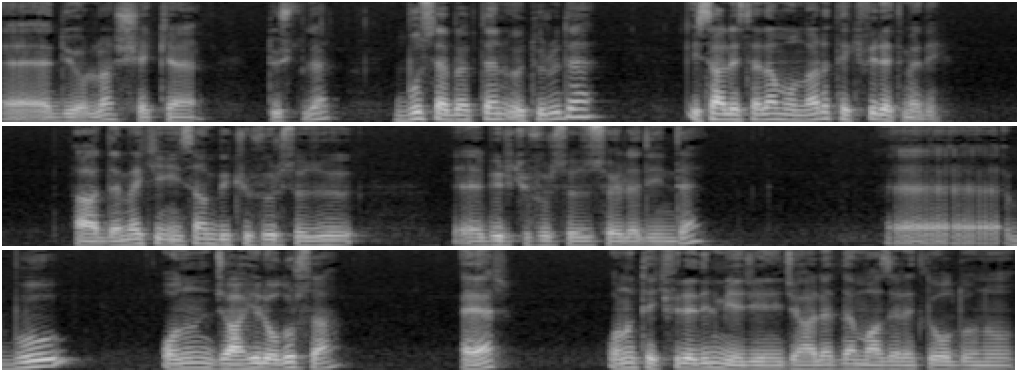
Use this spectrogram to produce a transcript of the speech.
e, diyorlar. Şekke düştüler. Bu sebepten ötürü de İsa Aleyhisselam onları tekfir etmedi. Ha demek ki insan bir küfür sözü e, bir küfür sözü söylediğinde e, bu onun cahil olursa eğer onun tekfir edilmeyeceğini, cehaletle mazeretli olduğunu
